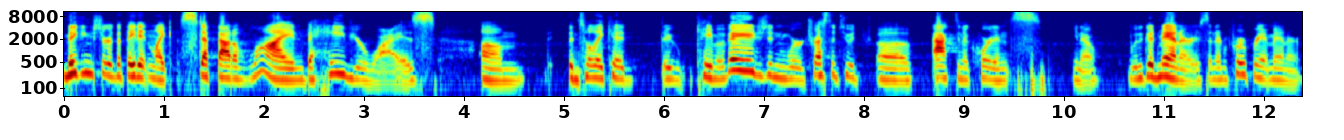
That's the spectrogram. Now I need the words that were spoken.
making sure that they didn't like step out of line behavior wise um, until they could they came of age and were trusted to uh, act in accordance, you know, with good manners and an appropriate manner.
